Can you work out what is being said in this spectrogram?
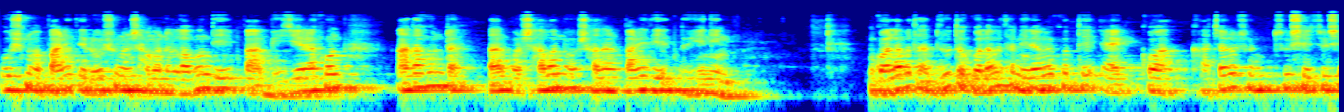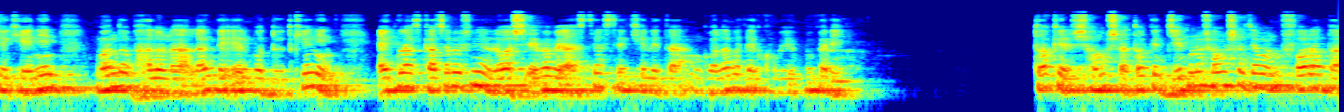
উষ্ণ পানিতে রসুন ও সামান্য লবণ দিয়ে পা ভিজিয়ে রাখুন। আধা ঘণ্টা, তারপর সাবান ও সাধারণ পানি দিয়ে ধুয়ে নিন। গলা ব্যথা দ্রুত গলা ব্যথা নিরাময় করতে এক কোয়া কাঁচা রসুন চুষে চুষে খেয়ে নিন। গন্ধ ভালো না লাগলে এরপর দুধ খেয়ে নিন। এক গ্লাস কাঁচা রসুনের রস এভাবে আস্তে আস্তে খেলে তা গলা ব্যথায় খুবই উপকারী। ত্বকের সমস্যা, ত্বকের যে কোনো সমস্যা যেমন ফরা বা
